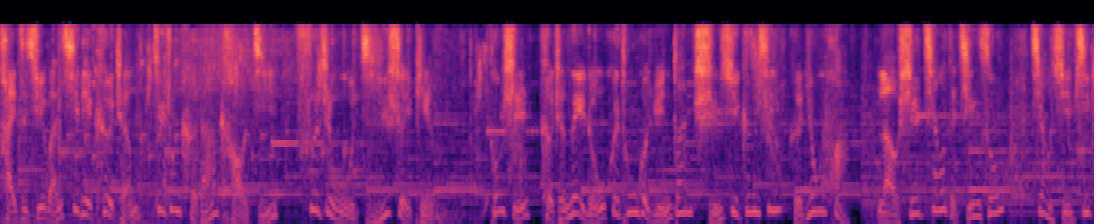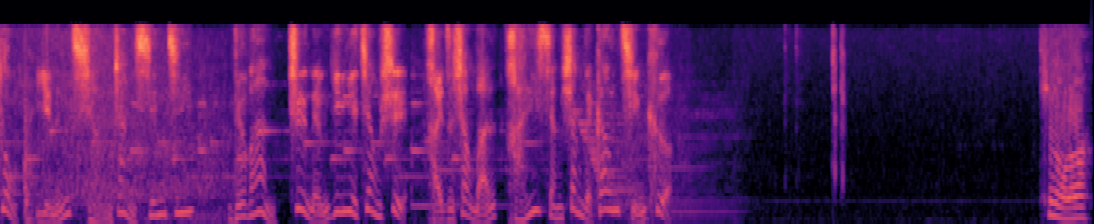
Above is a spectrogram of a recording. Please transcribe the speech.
孩子学完系列课程，最终可达考级四至五级水平。同时，课程内容会通过云端持续更新和优化，老师教的轻松，教学机构也能抢占先机。The One 智能音乐教室，孩子上完还想上的钢琴课。听懂了吗？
